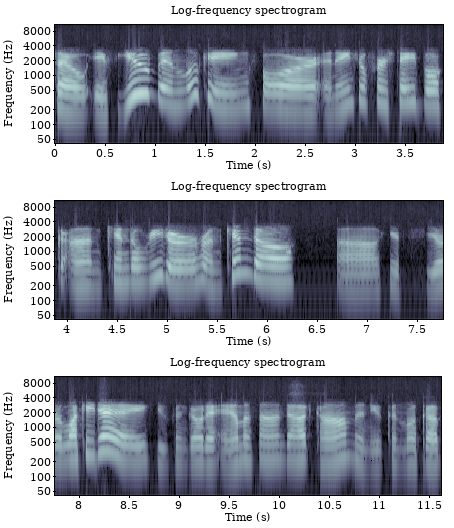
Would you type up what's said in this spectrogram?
So if you've been looking for an Angel First Aid book on Kindle Reader on Kindle, uh, it's your lucky day. You can go to Amazon.com and you can look up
